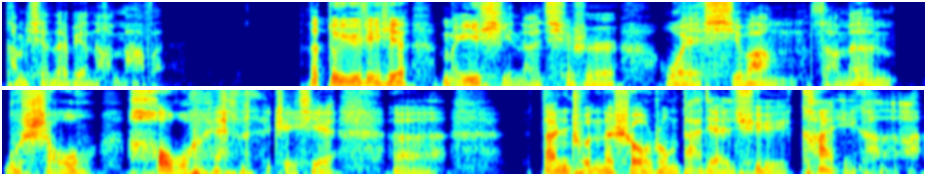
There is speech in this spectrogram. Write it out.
他们现在变得很麻烦。那对于这些媒体呢，其实我也希望咱们不熟后面的这些呃单纯的受众，大家也去看一看啊，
